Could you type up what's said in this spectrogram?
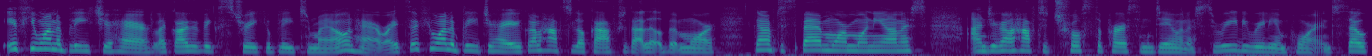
If you want to bleach your hair, like I have a big streak of bleach in my own hair, right? So if you want to bleach your hair, you're going to have to look after that a little bit more. You're going to have to spend more money on it, and you're going to have to trust the person doing it. It's really, really important. So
